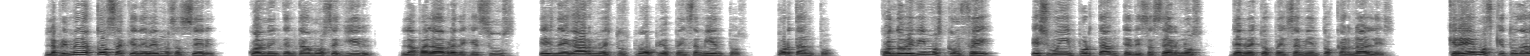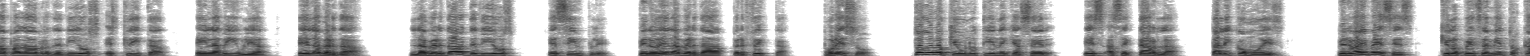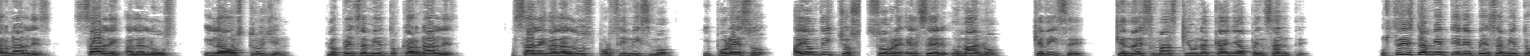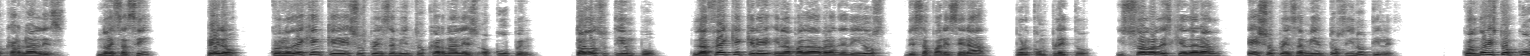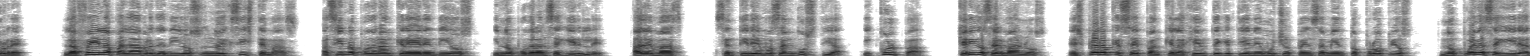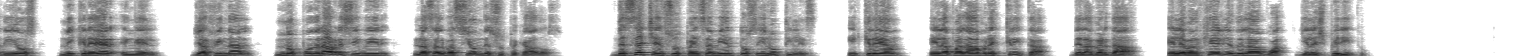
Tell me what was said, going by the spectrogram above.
La primera cosa que debemos hacer cuando intentamos seguir la palabra de Jesús es negar nuestros propios pensamientos. Por tanto, cuando vivimos con fe, es muy importante deshacernos de nuestros pensamientos carnales. Creemos que toda la palabra de Dios escrita en la Biblia es la verdad. La verdad de Dios es simple, pero es la verdad perfecta. Por eso, todo lo que uno tiene que hacer es aceptarla tal y como es. Pero hay veces que los pensamientos carnales salen a la luz y la obstruyen. Los pensamientos carnales salen a la luz por sí mismos y por eso hay un dicho sobre el ser humano que dice que no es más que una caña pensante. Ustedes también tienen pensamientos carnales, ¿no es así? Pero cuando dejen que esos pensamientos carnales ocupen todo su tiempo, la fe que cree en la palabra de Dios desaparecerá por completo y solo les quedarán esos pensamientos inútiles. Cuando esto ocurre, la fe en la palabra de Dios no existe más. Así no podrán creer en Dios y no podrán seguirle. Además, sentiremos angustia y culpa. Queridos hermanos, espero que sepan que la gente que tiene muchos pensamientos propios no puede seguir a Dios ni creer en Él, y al final no podrá recibir la salvación de sus pecados. Desechen sus pensamientos inútiles y crean en la palabra escrita de la verdad, el Evangelio del agua y el Espíritu.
